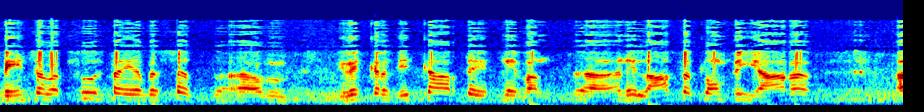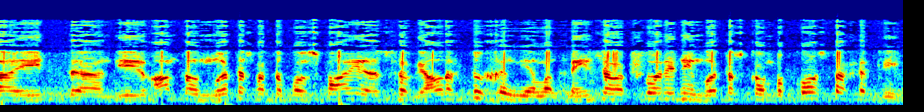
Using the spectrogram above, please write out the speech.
mense wat voertuie besit, ehm um, jy weet kredietkaarte het nie want uh, in die laaste klompe jare uh, het uh, die aantal motors wat op ons paaie is geweldig toegeneem want mense wat voorheen die motors kon bekostig het nie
